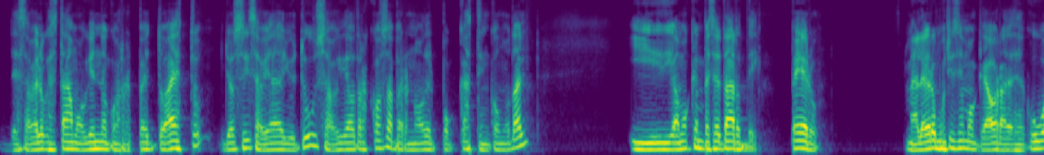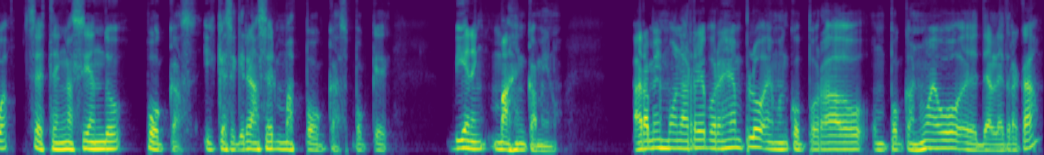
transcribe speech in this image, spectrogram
de saber lo que se estaba moviendo con respecto a esto. Yo sí sabía de YouTube, sabía de otras cosas, pero no del podcasting como tal. Y digamos que empecé tarde, pero me alegro muchísimo que ahora desde Cuba se estén haciendo podcasts y que se quieran hacer más podcasts porque vienen más en camino. Ahora mismo en la red, por ejemplo, hemos incorporado un podcast nuevo eh, de la letra K,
